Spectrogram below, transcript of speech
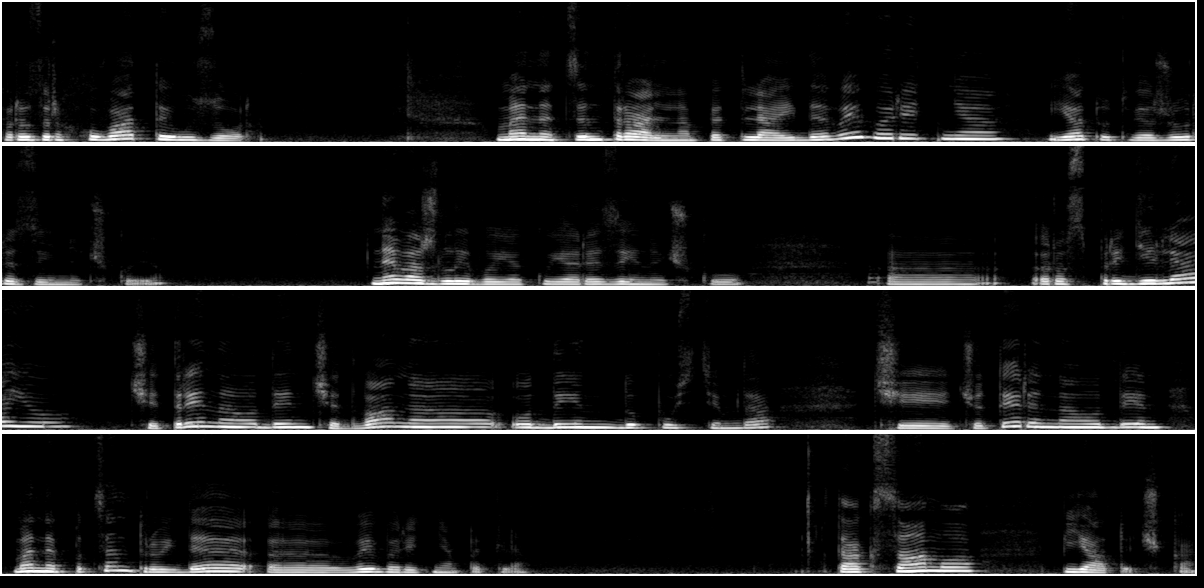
розрахувати узор. У мене центральна петля йде виворітня, я тут в'яжу резиночкою. Неважливо, яку я резиночку розподіляю, чи 3 на 1, чи 2 на 1, допустимо, да? Чи 4 на 1. У мене по центру йде е, виворітня петля. Так само п'яточка.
